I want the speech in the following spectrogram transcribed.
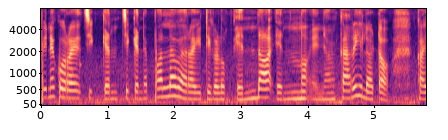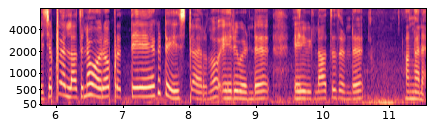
പിന്നെ കുറേ ചിക്കൻ ചിക്കന്റെ പല വെറൈറ്റികളും എന്താ എന്നും ഞങ്ങൾക്കറിയില്ല കേട്ടോ. കഴിച്ചപ്പോൾ എല്ലാത്തിനും ഓരോ പ്രത്യേക ടേസ്റ്റായിരുന്നു എരിവുണ്ട്. എരിവില്ലാത്തതുണ്ട്. അങ്ങനെ.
